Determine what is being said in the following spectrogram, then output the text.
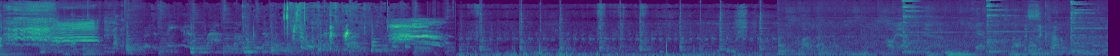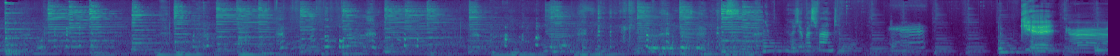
Oh yeah, yeah. This is incredible. Who's your best friend? Good girl.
